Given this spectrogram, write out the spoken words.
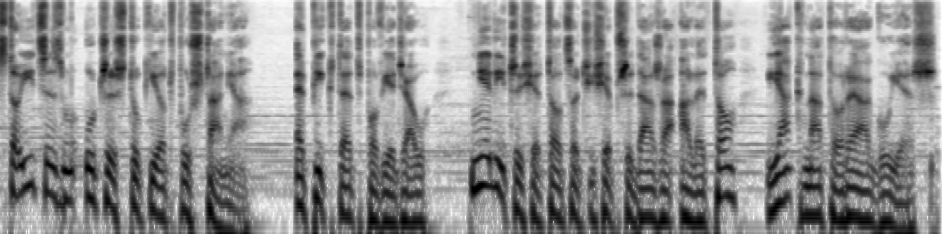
Stoicyzm uczy sztuki odpuszczania. Epiktet powiedział: Nie liczy się to, co ci się przydarza, ale to, jak na to reagujesz.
